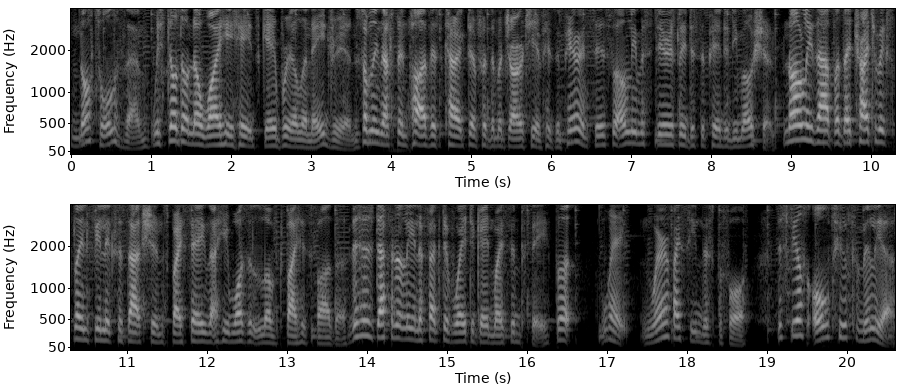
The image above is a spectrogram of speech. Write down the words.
not all of them. We still don't know why he hates Gabriel and Adrien, something that's been part of his character for the majority of his appearances, but only mysteriously disappeared in emotion. Not only that, but they try to explain Felix's actions by saying that he wasn't loved by his father. This is definitely an effective way to gain my sympathy, but wait, where have I seen this before? This feels all too familiar.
